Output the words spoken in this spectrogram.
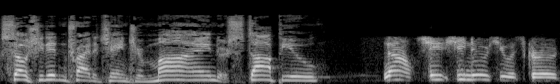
So she didn't try to change your mind or stop you? No, she she knew she was screwed.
